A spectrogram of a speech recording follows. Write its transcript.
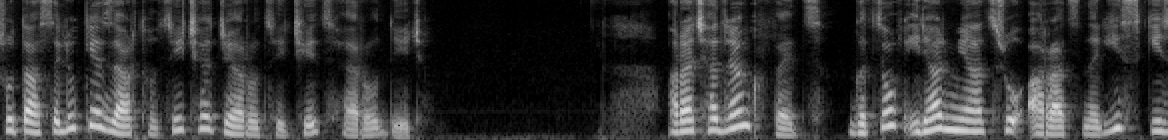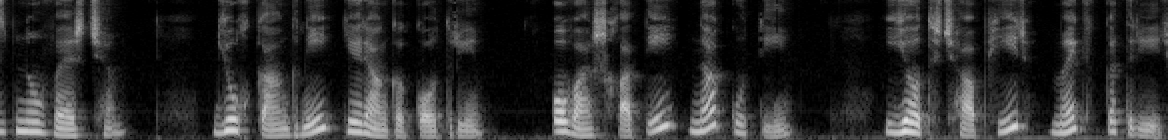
Շուտասելուկ է զարթուցիչը ջեռոցիչից հեռու դիր։ Առաջադրանք 6. Գծով իրար միացրու առածների սկիզբն ու վերջը։ Գյուղ կանգնի, գերանքը կոտրի։ Ով աշխատի, նա կուտի. Յոթ չափիր, մեկ կտրիր։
